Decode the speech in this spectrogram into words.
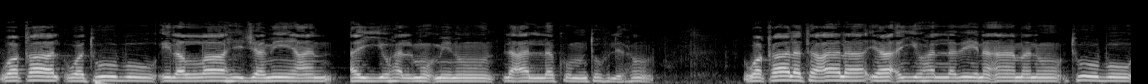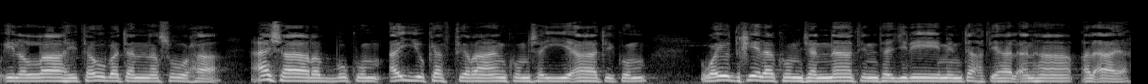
وقال وتوبوا إلى الله جميعا أيها المؤمنون لعلكم تفلحون. وقال تعالى يا أيها الذين آمنوا توبوا إلى الله توبة نصوحا. عسى ربكم أن يكفر عنكم سيئاتكم ويدخلكم جنات تجري من تحتها الأنهار. الآية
